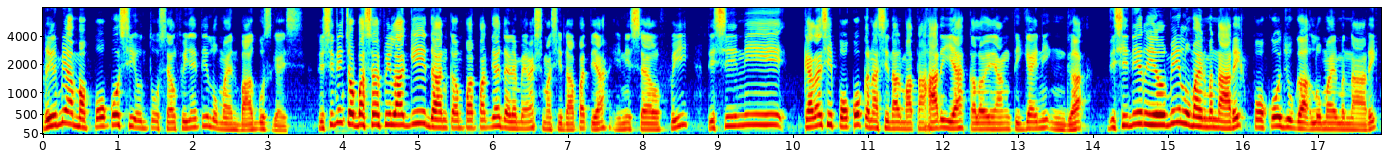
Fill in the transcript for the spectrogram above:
Realme sama Poco sih untuk selfie-nya itu lumayan bagus, guys. Di sini coba selfie lagi dan keempat-empatnya dari MX masih dapat ya. Ini selfie. Di sini kalian sih Poco kena sinar matahari ya. Kalau yang tiga ini enggak. Di sini Realme lumayan menarik, Poco juga lumayan menarik.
